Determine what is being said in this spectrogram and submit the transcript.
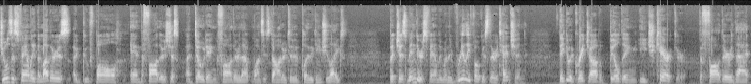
Jules's family, the mother is a goofball, and the father is just a doting father that wants his daughter to play the game she likes. But Jasminder's family, where they really focus their attention, they do a great job of building each character. The father that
